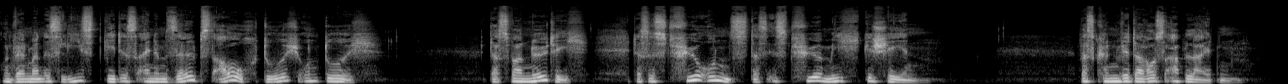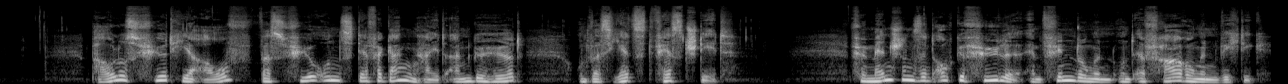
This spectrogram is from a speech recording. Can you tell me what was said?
Und wenn man es liest, geht es einem selbst auch durch und durch. Das war nötig. Das ist für uns, das ist für mich geschehen. Was können wir daraus ableiten? Paulus führt hier auf, was für uns der Vergangenheit angehört und was jetzt feststeht. Für Menschen sind auch Gefühle, Empfindungen und Erfahrungen wichtig.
